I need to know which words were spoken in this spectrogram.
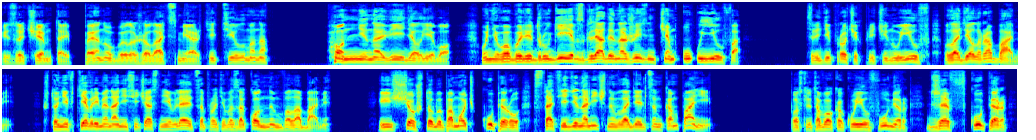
И зачем Тайпену было желать смерти Тилмана? Он ненавидел его. У него были другие взгляды на жизнь, чем у Уилфа. Среди прочих причин Уилф владел рабами, что ни в те времена, ни сейчас не является противозаконным в Алабаме. И еще, чтобы помочь Куперу стать единоличным владельцем компании. После того, как Уилф умер, Джефф Купер —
